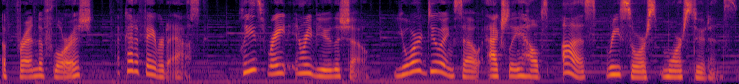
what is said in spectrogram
a friend of Flourish, I've got a favor to ask please rate and review the show. Your doing so actually helps us resource more students.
